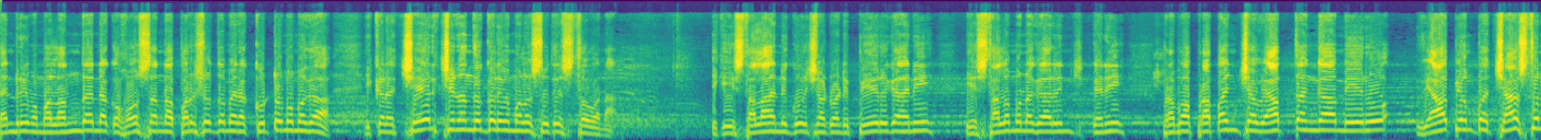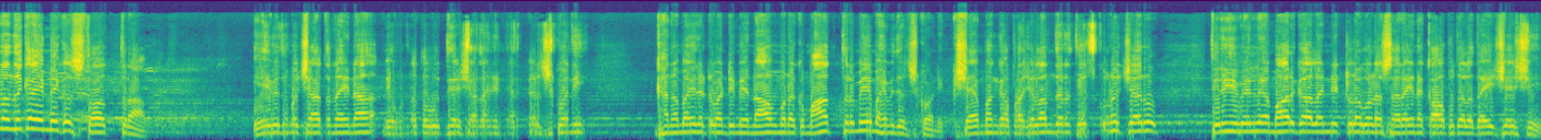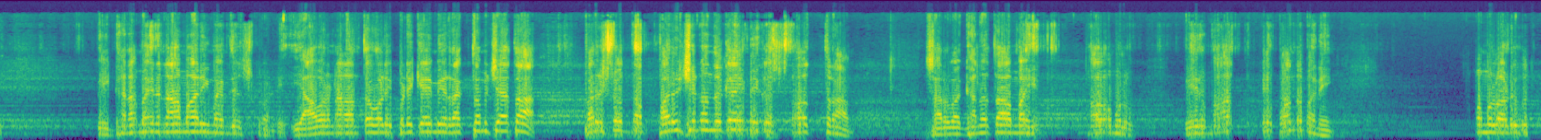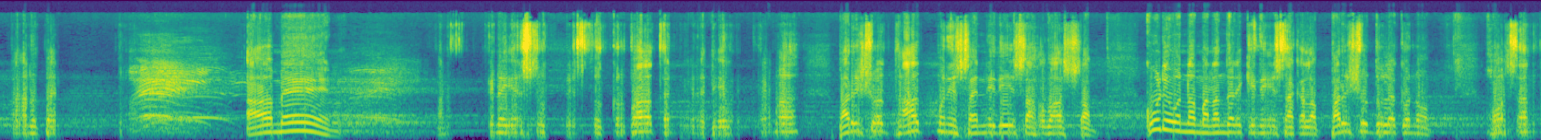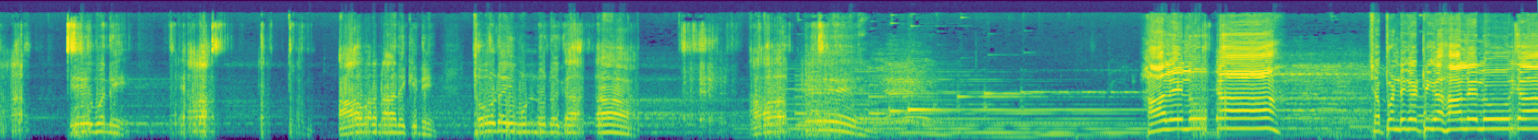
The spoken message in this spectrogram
తండ్రి మమ్మల్ని అందరినీ ఒక హోసన్న పరిశుద్ధమైన కుటుంబముగా ఇక్కడ చేర్చినందుకు కూడా మిమ్మల్ని స్థుతిస్తూ ఉన్నా. ఇక ఈ స్థలాన్ని కూర్చున్నటువంటి పేరు కానీ ఈ స్థలమున గారి కానీ ప్రభా ప్రపంచ వ్యాప్తంగా మీరు వ్యాపింప చేస్తున్నందుకే మీకు స్తోత్రం. ఏ విధము చేతనైనా మీ ఉన్నత ఉద్దేశాలని నెరవేర్చుకొని ఘనమైనటువంటి మీ నామమునకు మాత్రమే మహిమ తెచ్చుకోండి. క్షేమంగా ప్రజలందరూ తీసుకొని వచ్చారు. తిరిగి వెళ్ళే మార్గాలన్నింటిలో కూడా సరైన కాపుదల దయచేసి ఈ ఘనమైన నామానికి మేము తెచ్చుకోండి. ఈ ఆవరణాలంతా కూడా ఇప్పటికే మీ రక్తం చేత పరిశుద్ధ పరిచినందుకై మీకు స్తోత్రం. సర్వ ఘనత మహిమలు మీరు మాత్రం మాత్రమే పొందమని మమ్మల్ని అడుగుతున్నాను ఆమె యేసుక్రీస్తు కృపా తండ్రి దేవుని ప్రేమ పరిశుద్ధాత్మని సన్నిధి సహవాసం. కూడి ఉన్న మనందరికీ సకల పరిశుద్ధులకును హోసన్న దేవుని ఆవరణానికి తోడై ఉండునుగా ఆమె హాలేలుయా. చెప్పండి గట్టిగా హాలేలుయా.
